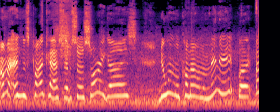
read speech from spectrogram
I'm gonna end this podcast episode. Sorry, guys. New one will come out in a minute, but bye.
